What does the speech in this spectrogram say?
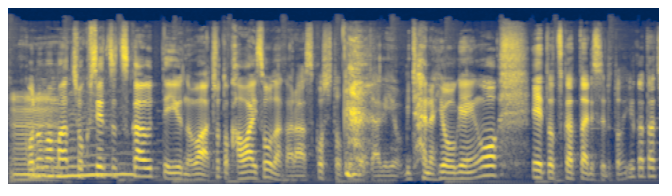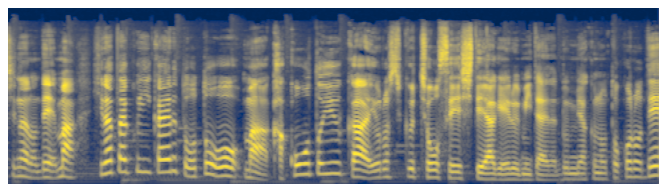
このまま直接使うっていうのはちょっとかわいそうだから少し整えてあげようみたいな表現を、えー、と使ったりするという形なので、まあ、平たく言い換えると音を、まあ、加工というかよろしく調整してあげるみたいな文脈のところで、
